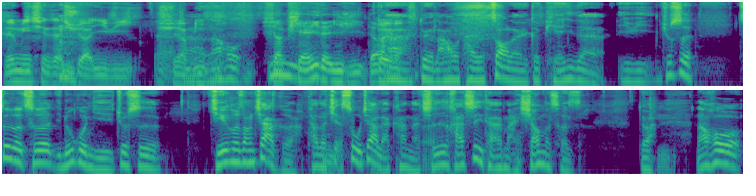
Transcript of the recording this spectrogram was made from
人民现在需要 EV，需要啊 mini，然后需要便宜的 EV，对吧？啊，对，然后他又造了一个便宜的 EV，就是这个车，如果你就是结合上价格啊，它的价售价来看呢，其实还是一台蛮香的车子，对吧？然后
